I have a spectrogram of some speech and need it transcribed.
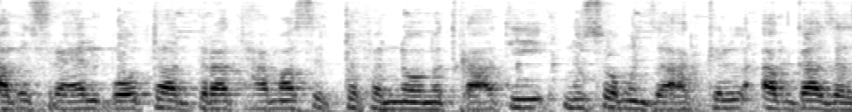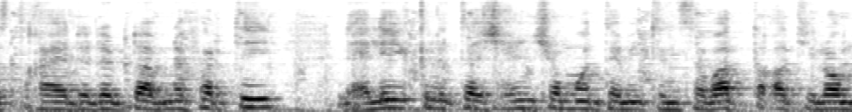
ኣብ እስራኤል ብወታደራት ሓማስ ዝተፈነወ መጥቃዕቲ ንሰሙን ዝኣክል ኣብ ጋዛ ዝተካየደ ደብዳብ ነፈርቲ ልዕሊ 280 ሰባት ተቐቲሎም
